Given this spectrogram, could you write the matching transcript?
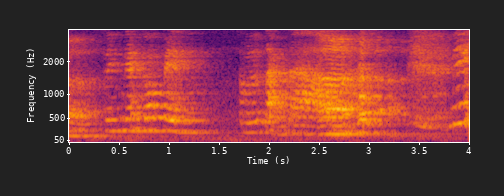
อซิงค์เนี่ยก็เป็นมนุษย์ต่างดาวเออนี่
